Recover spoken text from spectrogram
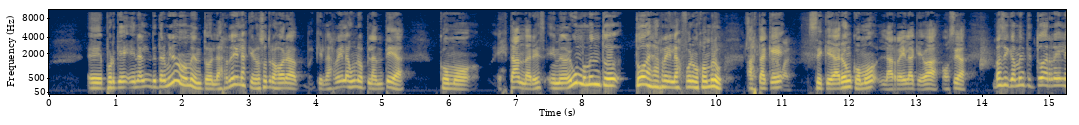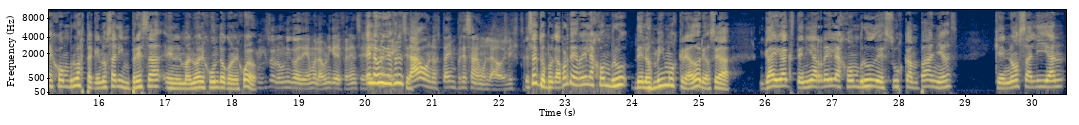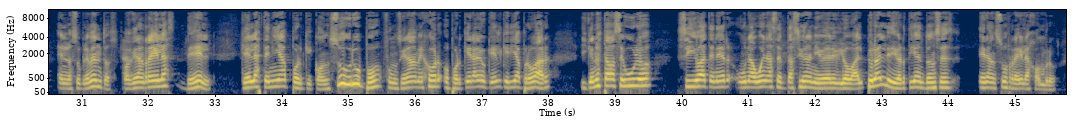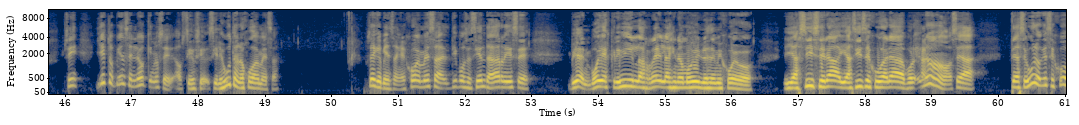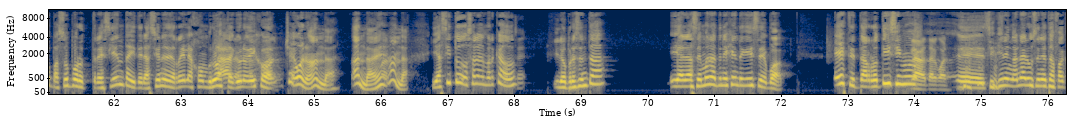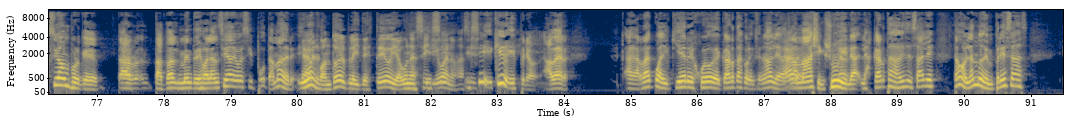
Eh, porque en determinado momento las reglas que nosotros ahora, que las reglas uno plantea como estándares, en algún momento todas las reglas fueron homebrew, hasta que se quedaron como la regla que va. O sea, básicamente toda regla es homebrew hasta que no sale impresa en el manual junto con el juego. Eso es lo único, digamos, la única diferencia. Es la única diferencia. ¿Está o no está impresa en algún lado? Listo. Exacto, porque aparte de reglas homebrew de los mismos creadores, o sea, Gygax tenía reglas homebrew de sus campañas que no salían en los suplementos, Claro. porque eran reglas de él, que él las tenía porque con su grupo funcionaba mejor o porque era algo que él quería probar y que no estaba seguro si iba a tener una buena aceptación a nivel global, pero a él le divertía, entonces eran sus reglas homebrew. ¿sí? Y esto piénsenlo que no sé, si, si- si les gustan los juegos de mesa. ¿Ustedes qué piensan? El juego de mesa, el tipo se sienta, agarra y dice, bien, voy a escribir las reglas inamovibles de mi juego. Y así será, y así se jugará. Por... No, o sea, te aseguro que ese juego pasó por 300 iteraciones de reglas homebrew hasta que uno dijo, cual. che, bueno, anda, anda, eh, Bueno. anda. Y así todo sale al mercado Sí. y lo presentás. Y a la semana tenés gente que dice, Buah, este está rotísimo. Claro, tal cual. Eh, si quieren ganar, usen esta facción porque está totalmente desbalanceada y vos decís, puta madre. Y Claro, bueno, con todo el playtesteo y aún así, y y, sí, bueno, y así. sí, ¿qué? pero a ver, agarrá cualquier juego de cartas coleccionable, agarrá Claro, Magic, Yugi, claro. la- las cartas a veces sale, estamos hablando de empresas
